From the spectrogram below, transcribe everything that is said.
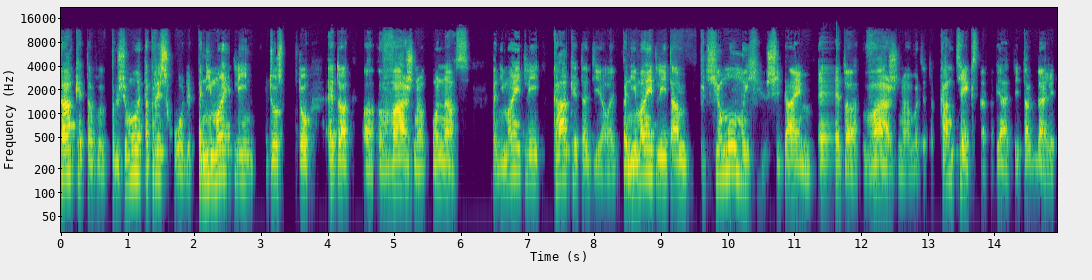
как это, почему это происходит, понимает ли то, что это э, важно у нас, понимает ли, как это делать, понимает ли там, почему мы считаем это важно, вот это контекст опять и так далее.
